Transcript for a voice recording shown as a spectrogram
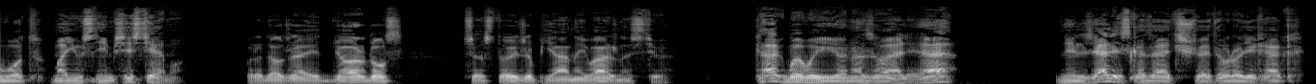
вот мою с ним систему. Продолжает Дёрдлс все с той же пьяной важностью. Как бы вы ее назвали, а? Нельзя ли сказать, что это вроде как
